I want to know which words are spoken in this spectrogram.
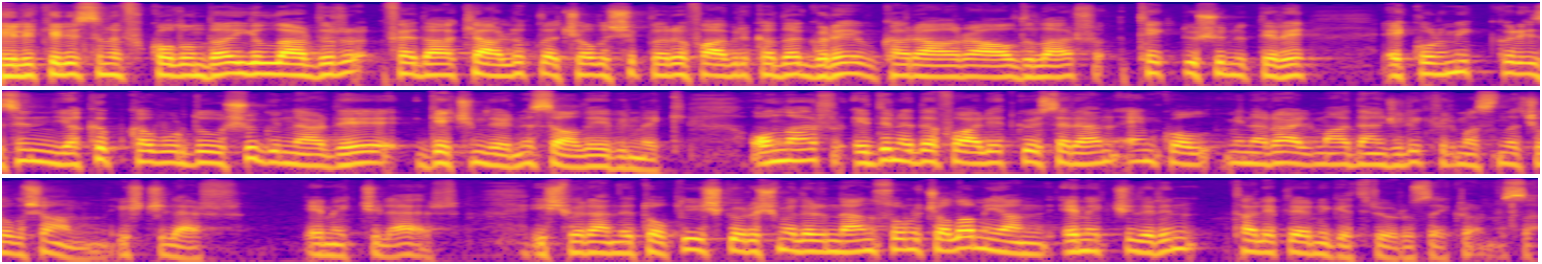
Tehlikeli sınıf kolunda yıllardır fedakarlıkla çalıştıkları fabrikada grev kararı aldılar. Tek düşündükleri ekonomik krizin yakıp kavurduğu şu günlerde geçimlerini sağlayabilmek. Onlar Edirne'de faaliyet gösteren Emkol Mineral Madencilik firmasında çalışan işçiler, emekçiler. İşverenle toplu iş görüşmelerinden sonuç alamayan emekçilerin taleplerini getiriyoruz ekranınıza.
